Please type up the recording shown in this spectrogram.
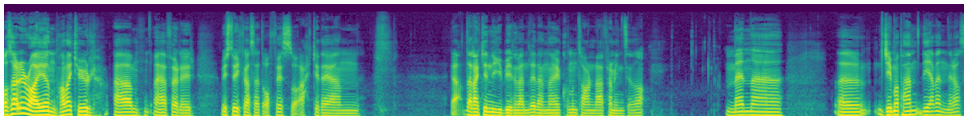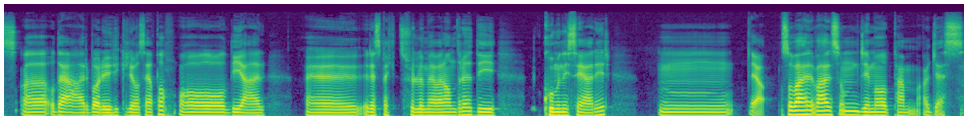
Og så er det Ryan. Han er kul. Um, og jeg føler Hvis du ikke har sett Office, så er ikke det en Ja, den er ikke nybegynnervennlig, denne kommentaren der fra min side, da. Men uh, uh, Jim og Pam, de er venner, ass. Uh, og det er bare hyggelig å se på. Og de er eh, respektfulle med hverandre. De kommuniserer. Mm, ja. Så vær, vær, som Jim og Pam, I guess.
